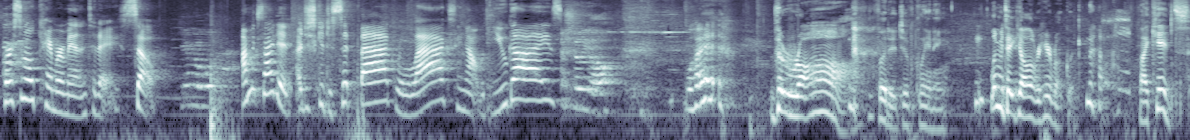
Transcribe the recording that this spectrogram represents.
personal cameraman today. So, I'm excited. I just get to sit back, relax, hang out with you guys. show y'all What? the raw footage of cleaning. Let me take y'all over here real quick. My kids,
